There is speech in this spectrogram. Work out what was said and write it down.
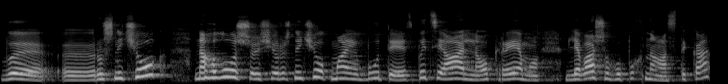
в е, рушничок. Наголошую, що рушничок має бути спеціально окремо для вашого пухнастика,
